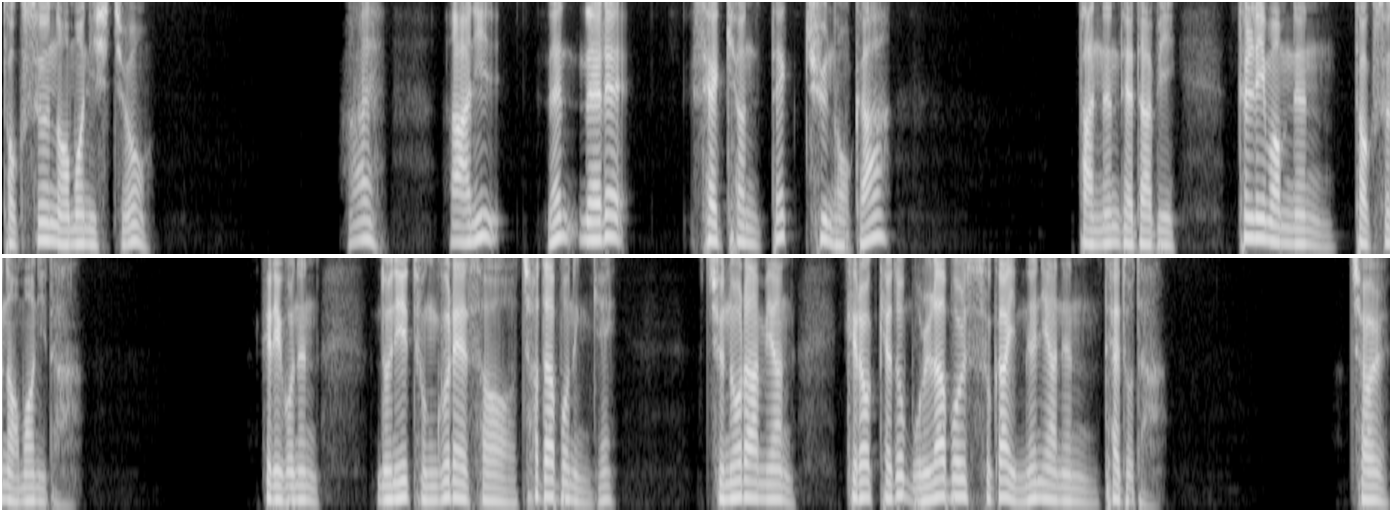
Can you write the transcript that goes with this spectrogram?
덕순 어머니시죠? 아, 아니, 내, 내래 색현댁 준호가? 받는 대답이 틀림없는 덕순 어머니다. 그리고는 눈이 둥글해서 쳐다보는 게 준호라면 그렇게도 몰라볼 수가 있느냐는 태도다. 절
